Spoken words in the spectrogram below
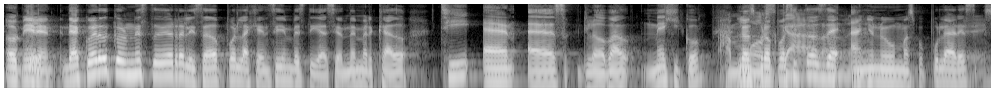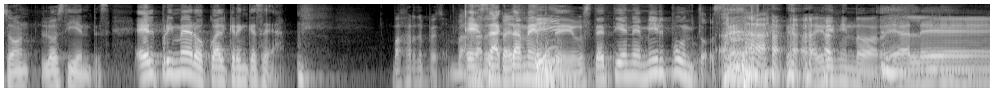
Miren, de acuerdo con un estudio realizado por la agencia de investigación de mercado TNS Global México, Vamos, los propósitos de. Año Nuevo más populares son los siguientes. El primero, ¿cuál creen que sea? Bajar de peso. Bajar de peso. Exactamente, usted tiene mil puntos. Para Gryffindor. Éale.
